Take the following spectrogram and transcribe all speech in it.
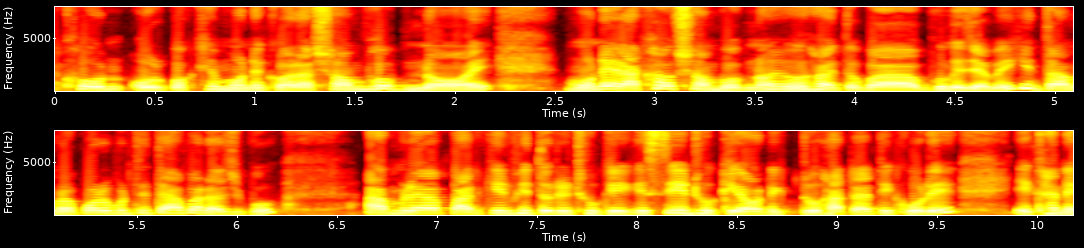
এখন ওর পক্ষে মনে করা সম্ভব নয়। মনে রাখাও সম্ভব নয়। ও হয়তো বা ভুলে যাবে। কিন্তু আমরা পরবর্তীতে আবার আসব। আমরা পার্কের ভিতরে ঢুকে গেছি। ঢুকে অনেকটু হাঁটাহাঁটি করে এখানে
